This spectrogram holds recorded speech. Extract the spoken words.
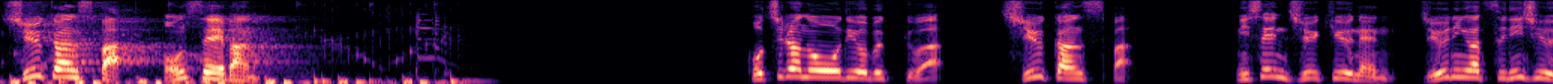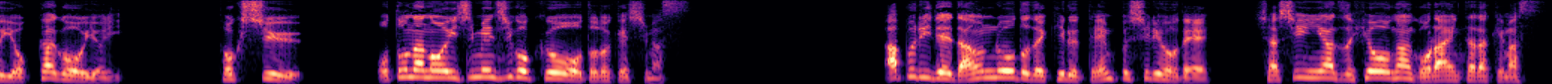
週刊 SPA!音声版。こちらのオーディオブックは週刊 SPA!。2019年12月24日号より特集大人のいじめ地獄をお届けします。アプリでダウンロードできる添付資料で写真や図表がご覧いただけます。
